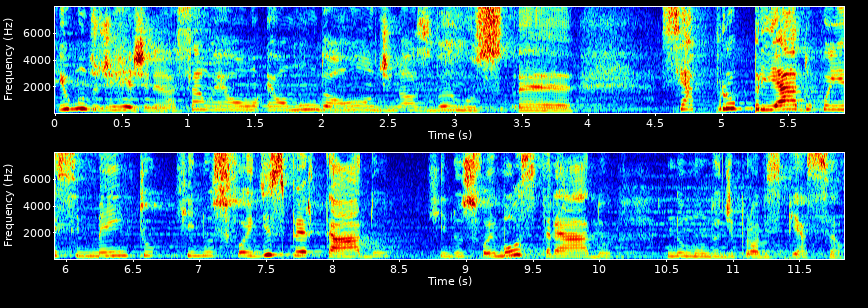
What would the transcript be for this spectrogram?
E o mundo de regeneração é um, é um mundo onde nós vamos. É, se apropriar do conhecimento que nos foi despertado, que nos foi mostrado no mundo de prova e expiação.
